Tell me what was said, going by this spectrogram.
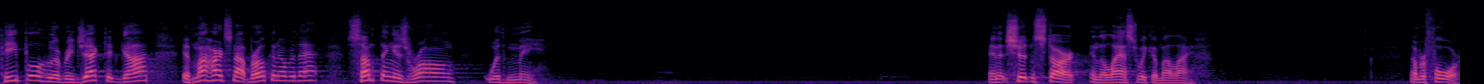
people who have rejected God, if my heart's not broken over that, something is wrong with me. And it shouldn't start in the last week of my life. Number four,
